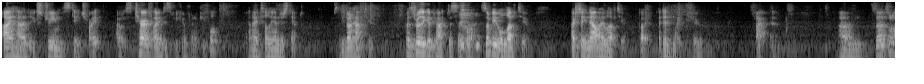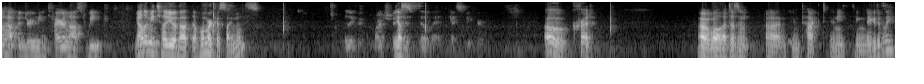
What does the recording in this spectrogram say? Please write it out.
I had extreme stage fright. I was terrified to speak in front of people, and I totally understand. So you don't have to. But it's really good practice as well. Some people love to. Actually, now I love to, but I didn't like to back then. Um, so that's what will happen during the entire last week. Now let me tell you about the homework assignments. Really quick, March 5th Yes. is still that guest speaker. Oh, crud. Oh, well, that doesn't uh, impact anything negatively.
